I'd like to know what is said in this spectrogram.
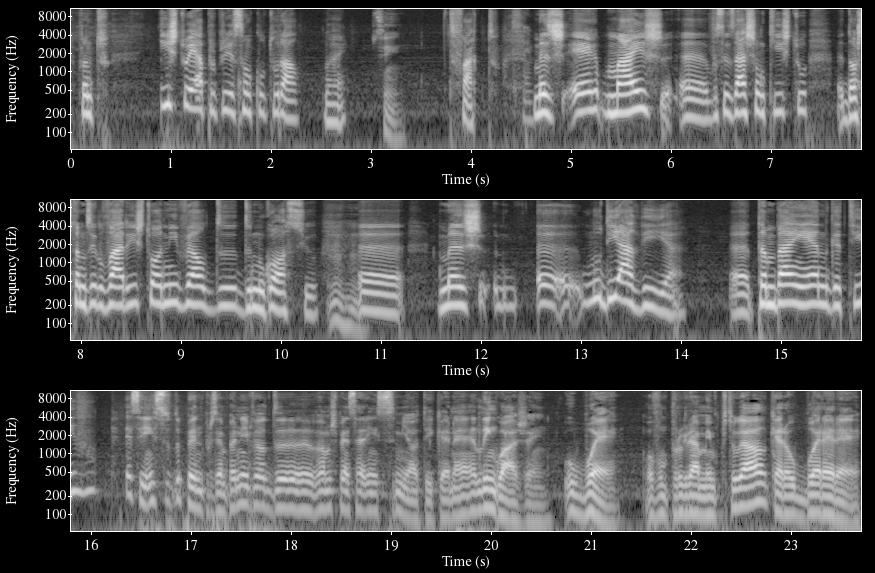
Portanto, isto é a apropriação cultural, não é? Sim. De facto. Sim. Mas é mais. Uh, vocês acham que isto. Nós estamos a levar isto ao nível de, de negócio. Uhum. Uh, mas uh, no dia a dia também é negativo? É assim, isso depende, por exemplo, a nível de. Vamos pensar em semiótica, né? Linguagem. O bué. Houve um programa em Portugal que era o buereré.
